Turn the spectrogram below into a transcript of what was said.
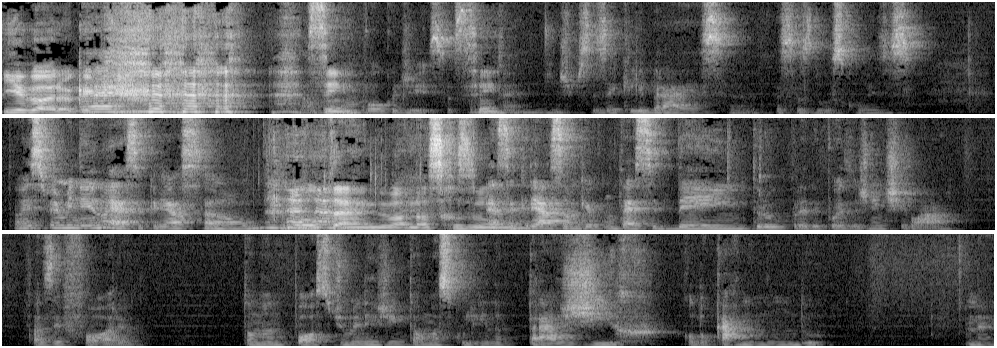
E agora? O que é. então, Sim. um pouco disso. Assim, Sim. Né? A gente precisa equilibrar essa, essas duas coisas. Então, esse feminino é essa criação. Voltando ao nosso resumo. Essa criação que acontece dentro, para depois a gente ir lá fazer fora, tomando posse de uma energia então masculina para agir, colocar no mundo, né?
